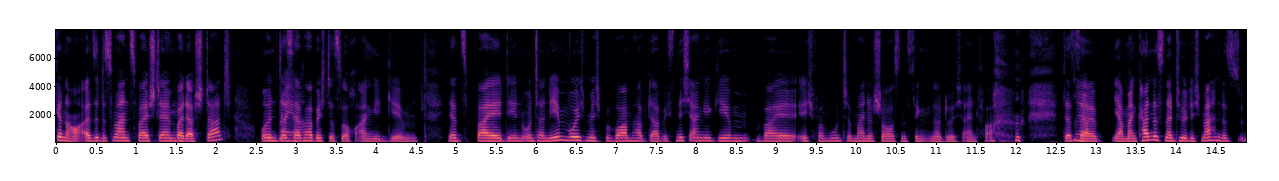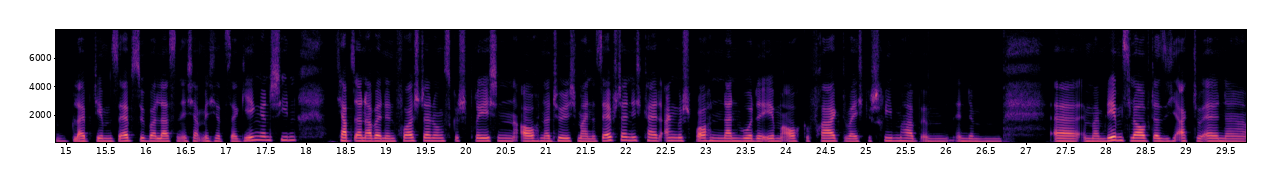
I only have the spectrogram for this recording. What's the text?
Genau, also das waren 2 Stellen bei Okay. der Stadt und Ah deshalb ja. habe ich das auch angegeben. Jetzt bei den Unternehmen, wo ich mich beworben habe, da habe ich's nicht angegeben, weil ich vermute, meine Chancen sinken dadurch einfach. Ja. Deshalb ja, man kann das natürlich machen, das bleibt jedem selbst überlassen. Ich habe mich jetzt dagegen entschieden. Ich habe dann aber in den Vorstellungsgesprächen auch natürlich meine Selbstständigkeit angesprochen. Dann wurde eben auch gefragt, weil ich geschrieben habe im in dem äh, in meinem Lebenslauf, dass ich aktuell 'ne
